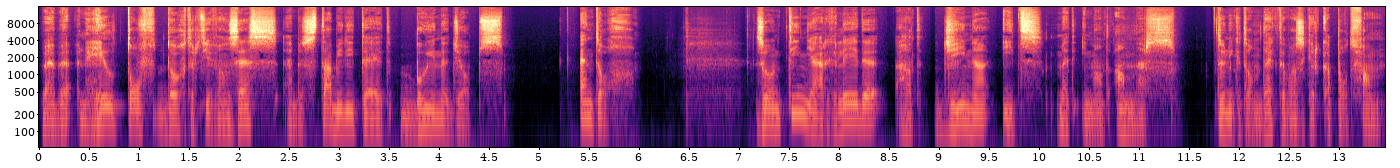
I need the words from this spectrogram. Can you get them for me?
We hebben een heel tof dochtertje van zes, hebben stabiliteit, boeiende jobs. En toch, zo'n tien jaar geleden had Gina iets met iemand anders. Toen ik het ontdekte, was ik er kapot van.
